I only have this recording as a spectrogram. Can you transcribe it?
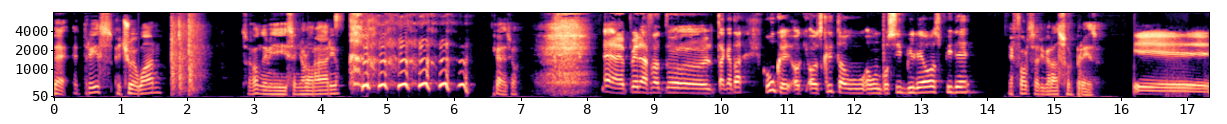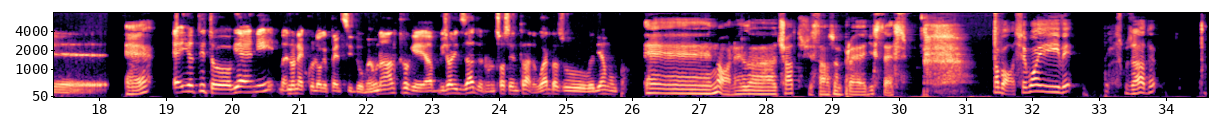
Beh, è Tris e cioè One. Secondo me mi segno l'orario. Caso. Eh, hai appena fatto il tacata. Comunque ho, ho scritto a un, a un possibile ospite E forse arriverà a sorpresa. e... Eh? e io ho detto vieni, ma non è quello che pensi tu, ma è un altro che ha visualizzato e non so se è entrato. Guarda su, vediamo un po'. Eh, no, nella chat ci stanno sempre gli stessi. Vabbè, se vuoi... ve- Scusate.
